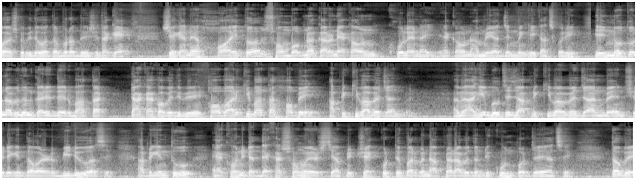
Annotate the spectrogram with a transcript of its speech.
বয়স্ক বিধবতার বরাদ্দ এসে থাকে, সেখানে হয়তো সম্ভব না, কারণ অ্যাকাউন্ট খোলে নাই। অ্যাকাউন্ট আমি এজেন্ট ব্যাংকে কাজ করি। এই নতুন আবেদনকারীদের ভাতার টাকা কবে দিবে? হবার কি ভাতা হবে? আপনি কীভাবে জানবেন? আমি আগে বলছি যে আপনি কীভাবে জানবেন, সেটা কিন্তু আমার একটা ভিডিও আছে। আপনি কিন্তু এখন এটা দেখার সময় এসছে। আপনি ট্র্যাক করতে পারবেন আপনার আবেদনটি কোন পর্যায়ে আছে। তবে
